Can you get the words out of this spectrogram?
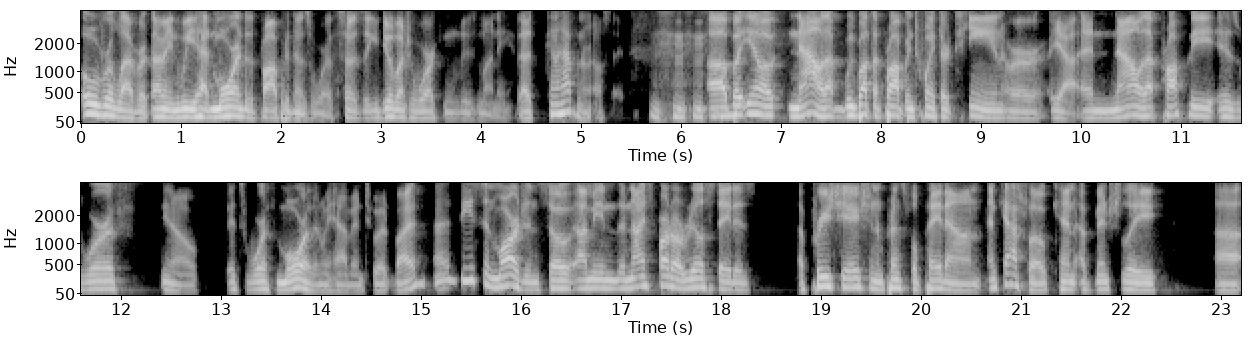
over levered. I mean, we had more into the property than it was worth. So it's like you do a bunch of work and you lose money. That can happen in real estate. Uh, but you know, now that we bought that property in 2013, or yeah, and now that property is worth, you know, it's worth more than we have into it by a, a decent margin. So, I mean, the nice part about real estate is appreciation and principal pay down and cash flow can eventually uh,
